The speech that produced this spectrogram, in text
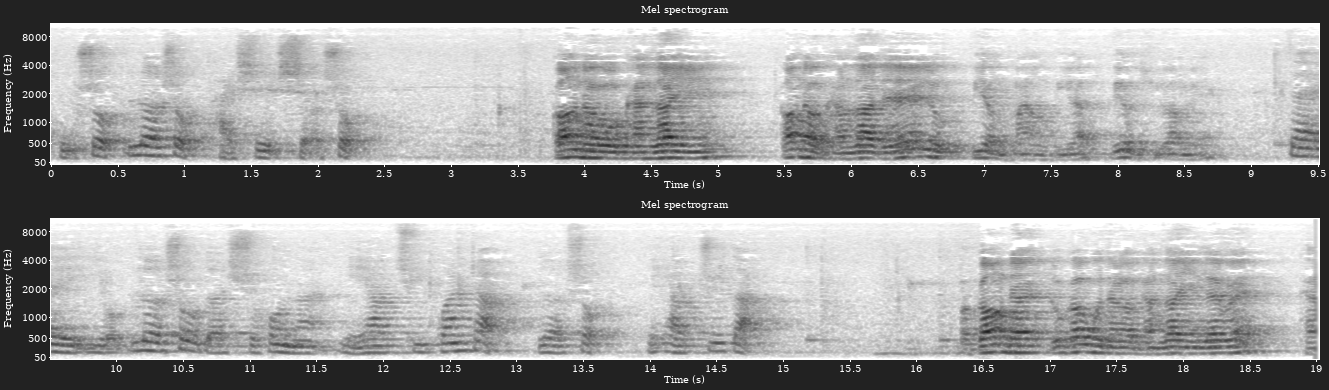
苦受、乐受还是舍受。 ။ကောင်းတာကိုခံစားရင်ကောင်းတာကိုခံစားတယ်လို့သိအောင်မှန်အောင်သိရသိအောင်ရှိရမယ် 在有乐受的时候呢，也要去关照乐受，也要知道。 ။ မကောင်းတဲ့ဒုက္ခဝေဒနာကိုခံစားရင်လည်းပဲခံ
